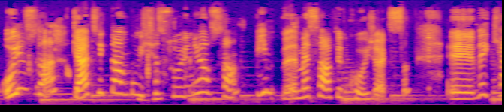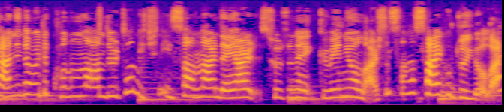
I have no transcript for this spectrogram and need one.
O yüzden gerçekten bu işe soyunuyorsan bir mesafe koyacaksın e, ve kendini öyle konumlandırdığın için insanlar da eğer sözüne güveniyorlarsa sana saygı duyuyorlar.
